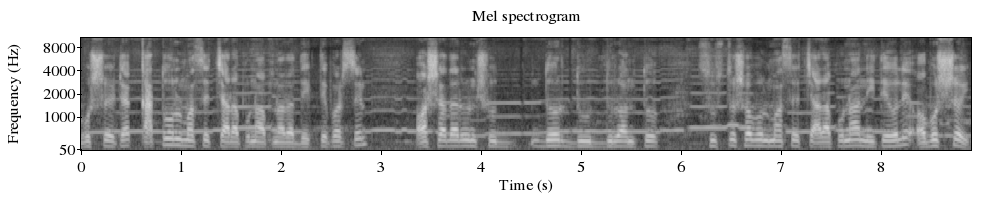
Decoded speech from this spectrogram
অবশ্যই এটা কাতল মাছের চারাপোনা আপনারা দেখতে পারছেন। অসাধারণ, সুন্দর, দূর দূরান্ত, সুস্থ সবল মাছের চারাপোনা নিতে হলে অবশ্যই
